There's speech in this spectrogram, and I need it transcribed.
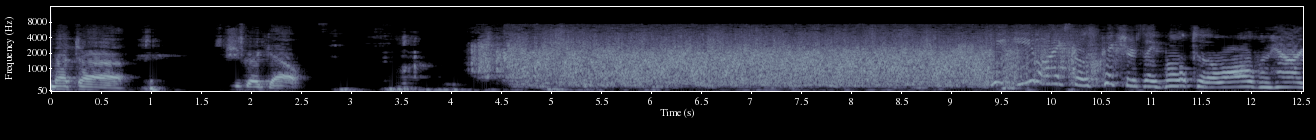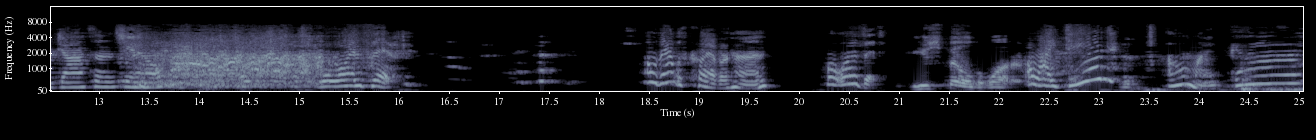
but, uh, she's a great gal. He, he likes those pictures they bolt to the walls in Howard Johnson's, you know. the ones that. Oh, that was clever, hon. What was it? You spilled the water. Oh, I did? Oh my God.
